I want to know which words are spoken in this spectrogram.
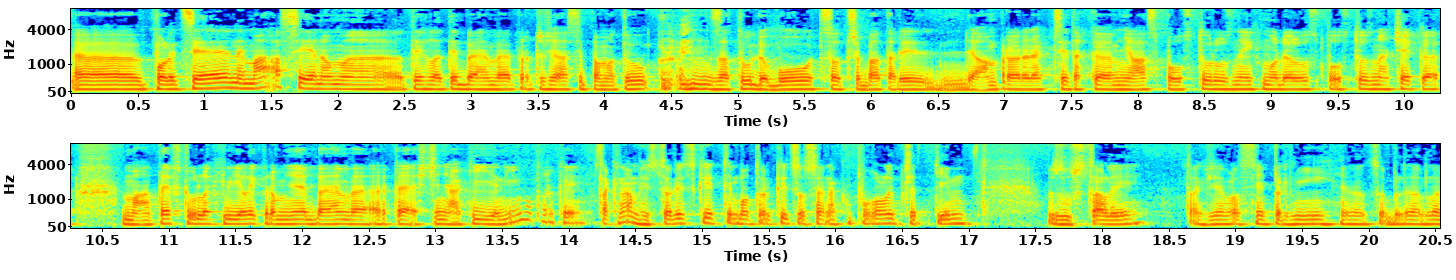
Eh, policie nemá asi jenom eh, tyhle ty BMW, protože já si pamatuju za tu dobu, co třeba tady dělám pro redakci, tak eh, měla spoustu různých modelů, spoustu značek. Máte v tuhle chvíli kromě BMW RT ještě nějaký jiný motorky? Tak nám historicky ty motorky, co se nakupovaly předtím, zůstaly. Takže vlastně první, co byly takhle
